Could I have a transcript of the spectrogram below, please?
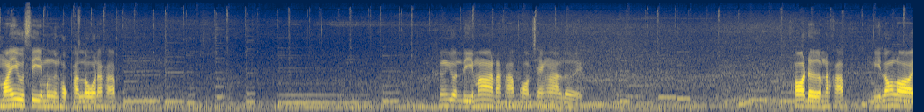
ไม้อยู่ 46,000 โลนะครับ เครื่องยนต์ดีมากนะครับ พร้อมใช้งานเลย ท่อเดิมนะครับ มีร่องรอย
